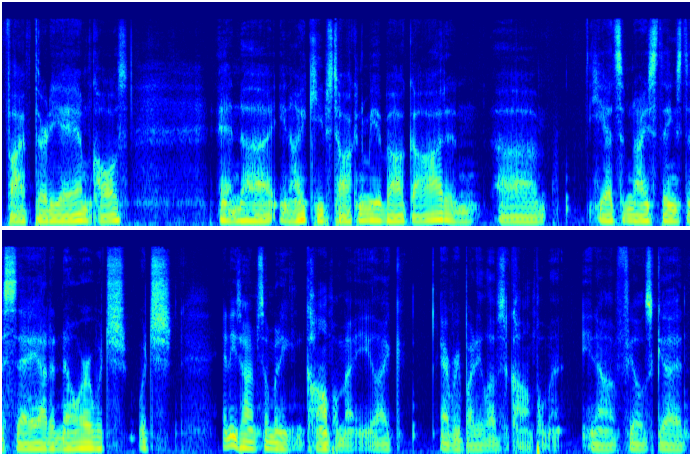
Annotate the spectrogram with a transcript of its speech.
five thirty a.m. calls, and uh, you know he keeps talking to me about God, and um, he had some nice things to say out of nowhere. Which which anytime somebody can compliment you, like everybody loves a compliment. You know, it feels good.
